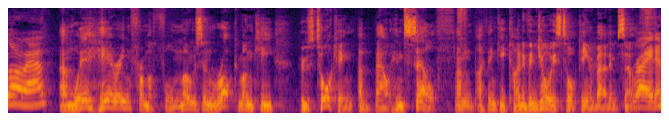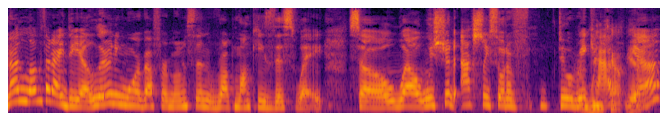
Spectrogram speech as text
And Laura. And we're hearing from a Formosan rock monkey who's talking about himself. And I think he kind of enjoys talking about himself. Right. And I love that idea, learning more about Formosan rock monkeys this way. So, well, we should actually sort of do a recap. recap, yeah.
